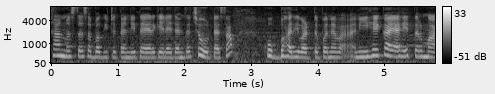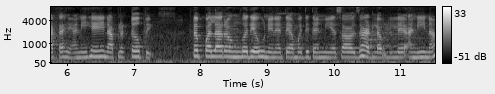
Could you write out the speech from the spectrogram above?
छान मस्त असा बगीचा त्यांनी तयार केला आहे त्यांचा छोटासा. खूप भारी वाटतं पण आणि हे काय आहे? तर माठ आहे आणि हे ना आपलं टप आहे. टपाला रंग देऊन आहे ना त्यामध्ये त्यांनी असा झाड लावलेलं आहे आणि ना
